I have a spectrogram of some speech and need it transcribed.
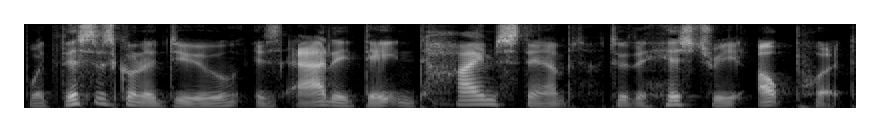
What this is going to do is add a date and timestamp to the history output.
